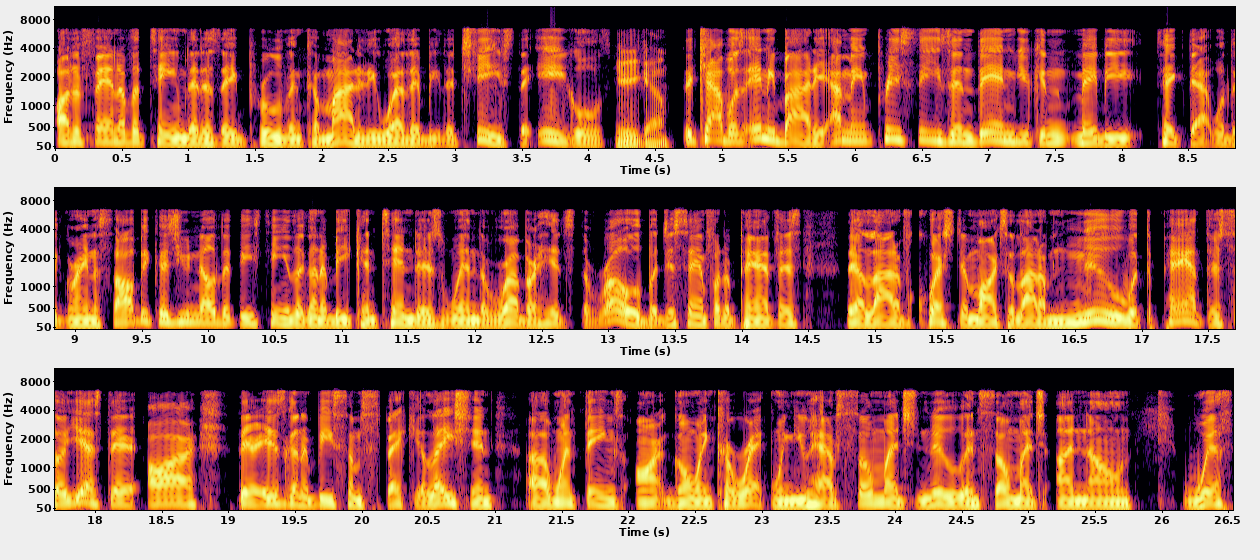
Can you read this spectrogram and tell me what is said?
are the fan of a team that is a proven commodity, whether it be the Chiefs, the Eagles, here you go, the Cowboys, anybody. I mean, preseason, then you can maybe take that with a grain of salt because you know that these teams are going to be contenders when the rubber hits the road. But just saying for the Panthers, there are a lot of question marks, a lot of new with the Panthers. So yes, there are there is going to be some speculation uh, when things aren't going correct when you have so much new and so much unknown with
